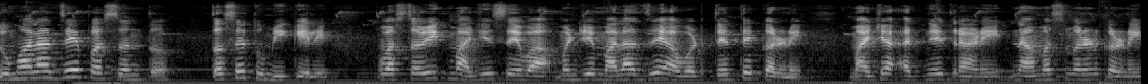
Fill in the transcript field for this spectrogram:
तुम्हाला जे पसंत तसे तुम्ही केले. वास्तविक माझी सेवा म्हणजे मला जे आवडते ते करणे. माझ्या आज्ञेत राहणे नामस्मरण करणे.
